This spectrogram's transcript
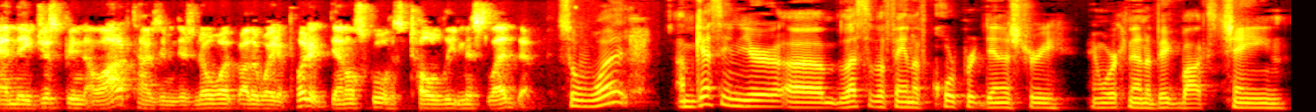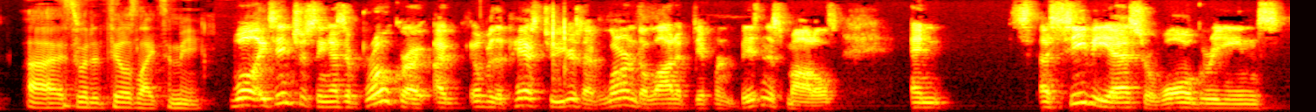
and they've just been a lot of times. I mean, there's no other way to put it. Dental school has totally misled them. So what? I'm guessing you're um, less of a fan of corporate dentistry and working in a big box chain. Uh, is what it feels like to me. Well, it's interesting. As a broker, I, I, over the past two years, I've learned a lot of different business models, and a CVS or Walgreens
